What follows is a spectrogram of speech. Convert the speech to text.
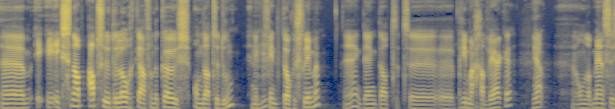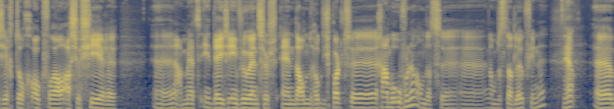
Ehm, ik, ik snap absoluut de logica van de keus om dat te doen. En Mhm. ik vind het ook een slimme. Hè? Ik denk dat het eh, eh, prima gaat werken. Ja. Eh, omdat mensen zich toch ook vooral associëren nou, met in deze influencers en dan ook die sport gaan beoefenen, omdat ze, omdat ze dat leuk vinden. Ja. Ehm,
